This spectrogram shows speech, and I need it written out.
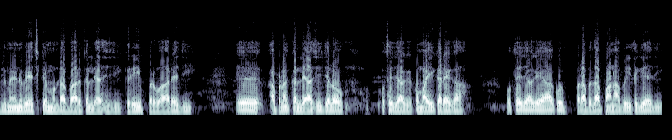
ਜ਼ਮੀਨ ਵੇਚ ਕੇ ਮੁੰਡਾ ਬਾਹਰ ਕੱਲਿਆ ਸੀ ਜੀ ਗਰੀਬ ਪਰਿਵਾਰ ਹੈ ਜੀ। ਇਹ ਆਪਣਾ ਕੱਲਿਆ ਸੀ ਚਲੋ ਉੱਥੇ ਜਾ ਕੇ ਕਮਾਈ ਕਰੇਗਾ। ਉੱਥੇ ਜਾ ਕੇ ਆ ਕੋਈ ਰੱਬ ਦਾ ਭਾਣਾ ਬੀਤ ਗਿਆ ਜੀ।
